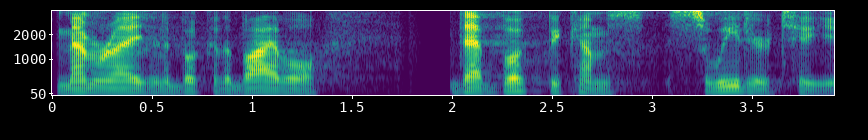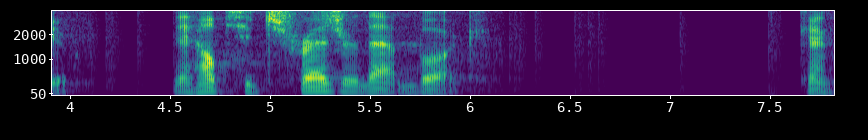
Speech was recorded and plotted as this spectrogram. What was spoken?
memorizing a book of the Bible, that book becomes sweeter to you. It helps you treasure that book. Okay.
